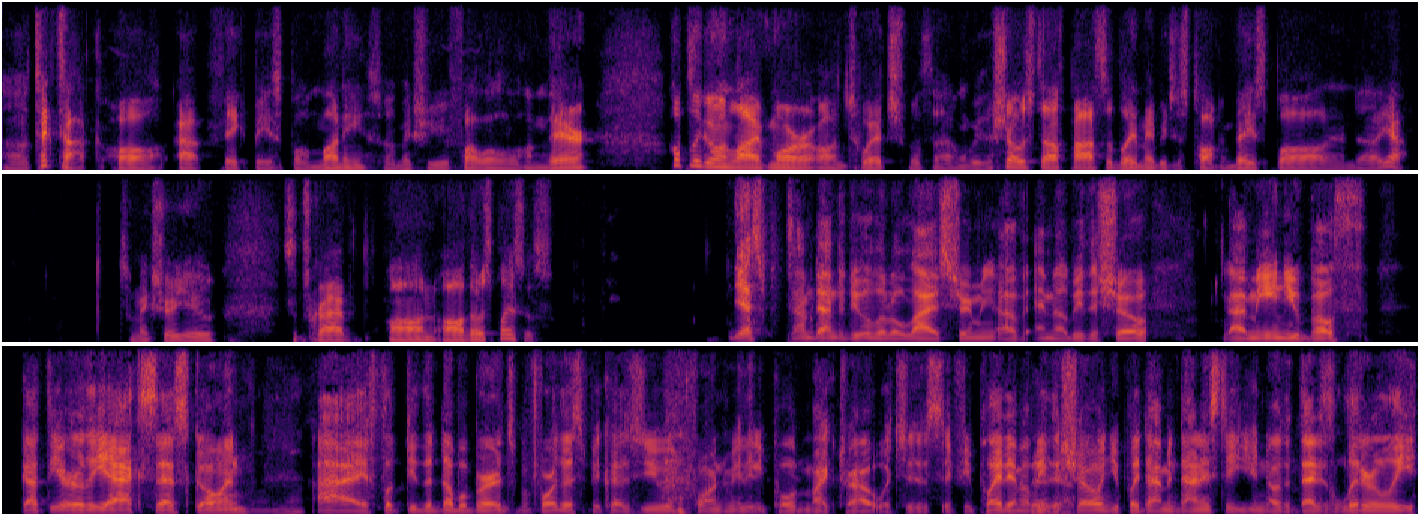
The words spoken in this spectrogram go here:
uh, TikTok, all at Fake Baseball Money. So make sure you follow along there hopefully going live more on Twitch with uh, maybe the show stuff, possibly maybe just talking baseball, and uh, yeah. So make sure you subscribe on all those places. Yes, I'm down to do a little live streaming of MLB the show. Uh, me and you both got the early access going. I flipped you the double birds before this because you informed me that you pulled Mike Trout, which is if you played MLB There the go. show and you play Diamond Dynasty, you know that that is literally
